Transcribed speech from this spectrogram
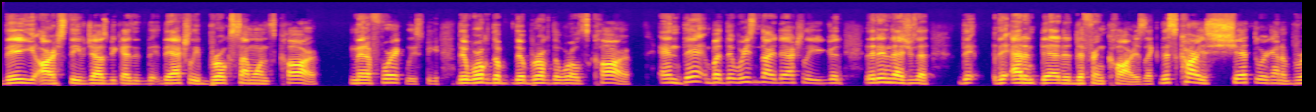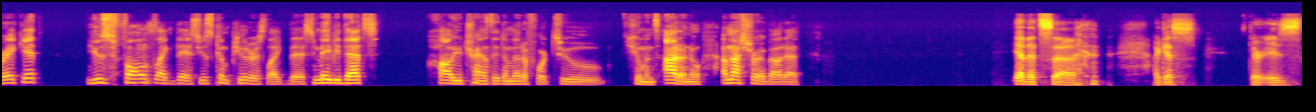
they are Steve Jobs because they, they actually broke someone's car, metaphorically speaking. They broke the they broke the world's car. And then, but the reason that they actually good, they didn't actually that they they added they added different cars. Like this car is shit. We're gonna break it. Use phones like this use computers like this. Maybe that's how you translate a metaphor to humans. I don't know. I'm not sure about that. Yeah that's uh i guess there is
